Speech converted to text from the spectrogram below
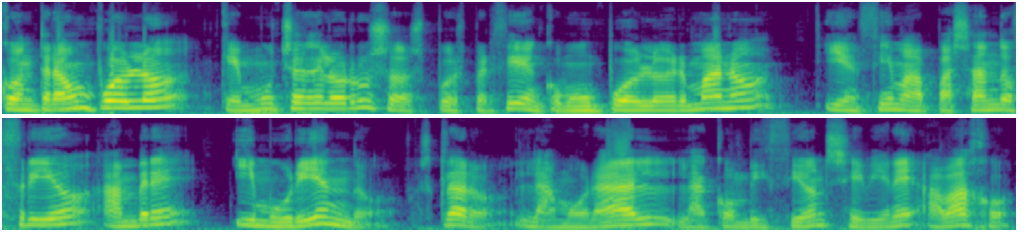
contra un pueblo que muchos de los rusos pues perciben como un pueblo hermano y encima pasando frío, hambre y muriendo. Pues claro, la moral, la convicción se viene abajo.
